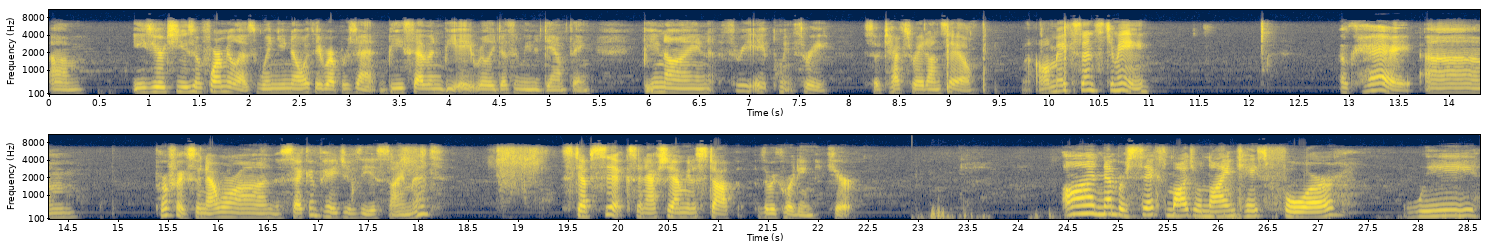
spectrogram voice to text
um, easier to use in formulas when you know what they represent. B7, B8 really doesn't mean a damn thing. B9, 38.3. So tax rate on sale all makes sense to me. Okay, um, Perfect. So now we're on the second page of the assignment. Step six, and actually I'm going to stop the recording here. On number six, module nine, case four, we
